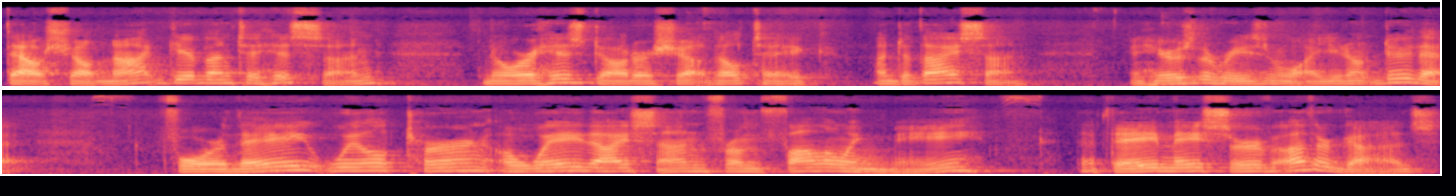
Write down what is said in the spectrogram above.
thou shalt not give unto his son, nor his daughter shalt thou take unto thy son. And here's the reason why you don't do that. For they will turn away thy son from following me, that they may serve other gods.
